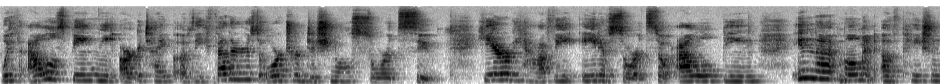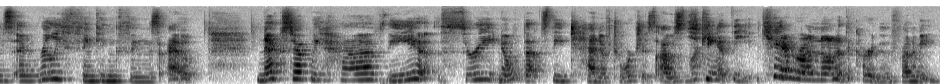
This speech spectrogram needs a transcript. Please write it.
with owls being the archetype of the feathers or traditional sword suit. Here we have the Eight of Swords, so owl being in that moment of patience and really thinking things out. Next up we have the three, no, that's the 10 of torches. I was looking at the camera and not at the card in front of me.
